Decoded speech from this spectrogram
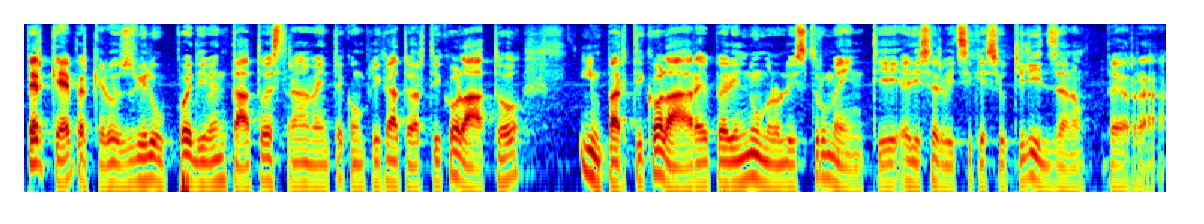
Perché? Perché lo sviluppo è diventato estremamente complicato e articolato, in particolare per il numero di strumenti e di servizi che si utilizzano per,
